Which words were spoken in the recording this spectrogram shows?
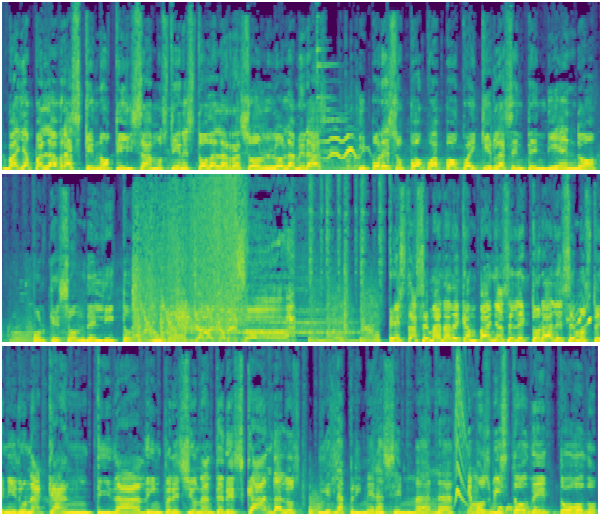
Vaya palabras que no utilizamos. Tienes toda la razón, Lola Meraz. Y por eso, poco a poco hay que irlas entendiendo, porque son delitos. Duro ya la cabeza. Esta semana de campañas electorales hemos tenido una cantidad impresionante de escándalos y es la primera semana. Hemos visto de todo.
